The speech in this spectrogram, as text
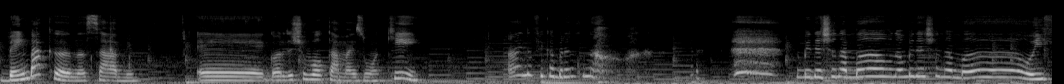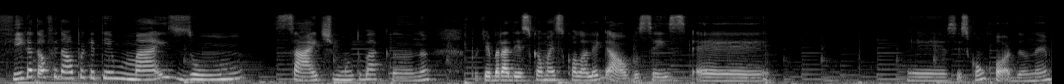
bem bacana, sabe? É, agora deixa eu voltar mais um aqui. Ai, não fica branco não. Não me deixa na mão, não me deixa na mão. E fica até o final porque tem mais um site muito bacana. Porque Bradesco é uma escola legal. Vocês, é, é, vocês concordam, né?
